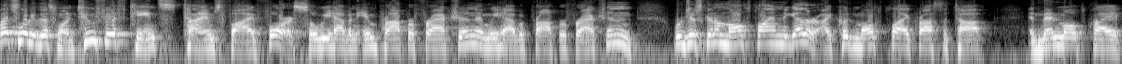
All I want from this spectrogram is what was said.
Let's look at this one, 2 fifteenths times 5 fourths. So we have an improper fraction, and we have a proper fraction. We're just going to multiply them together. I could multiply across the top and then multiply,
